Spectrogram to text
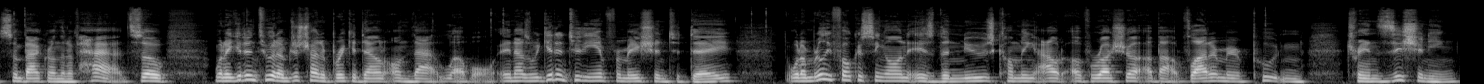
some background that I've had. So when I get into it, I'm just trying to break it down on that level. And as we get into the information today, what I'm really focusing on is the news coming out of Russia about Vladimir Putin transitioning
